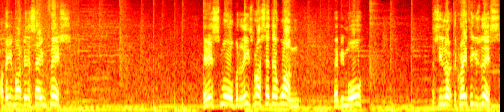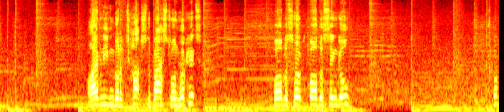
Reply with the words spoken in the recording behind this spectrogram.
I think it might be the same fish. It is small, but at least when I said there one, there'd be more. And see, look, the great thing is this, I haven't even got to touch the bass to unhook it. Barbless hook, barbless single. Thank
